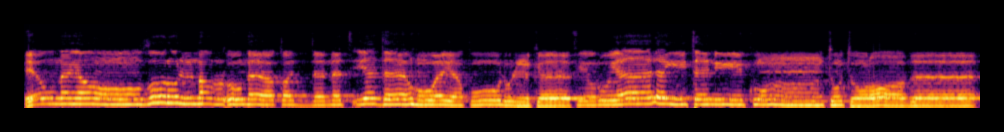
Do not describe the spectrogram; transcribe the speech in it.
يوم ينظر المرء ما قدمت يداه ويقول الكافر يا ليتني كنت ترابا.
